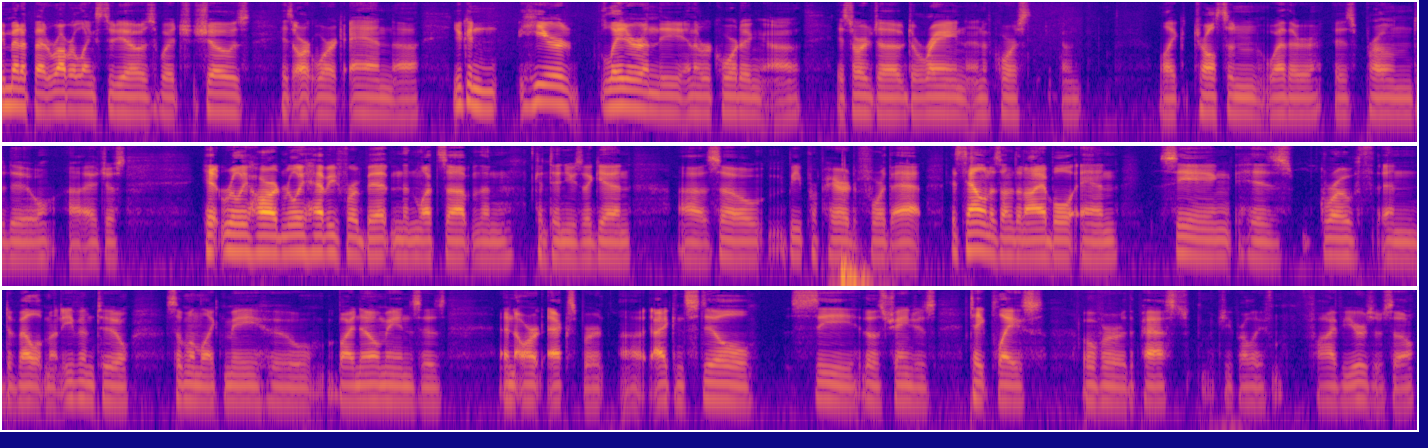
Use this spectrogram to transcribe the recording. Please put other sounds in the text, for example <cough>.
We met up at Robert Lange Studios, which shows his artwork, and uh, you can hear later in the in the recording uh, it started to, to rain, and of course, you know, like Charleston weather is prone to do, uh, it just hit really hard, really heavy for a bit, and then lets up, and then continues again. Uh, so be prepared for that. His talent is undeniable, and seeing his growth and development, even to someone like me who by no means is an art expert, uh, I can still see those changes take place over the past, gee, probably five years or so.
